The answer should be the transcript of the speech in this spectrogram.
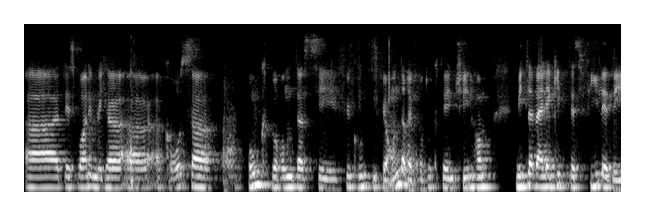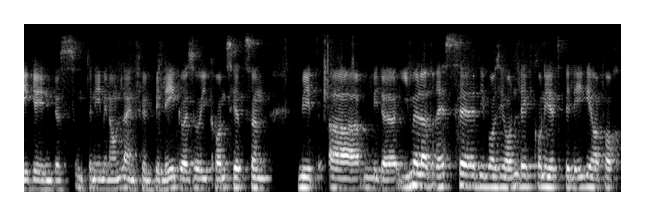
äh, das war nämlich ein, ein, großer Punkt, warum dass sie für Kunden für andere Produkte entschieden haben. Mittlerweile gibt es viele Wege in das Unternehmen online für einen Beleg. Also ich kann es jetzt mit, äh, mit der E-Mail-Adresse, die was ich anlege, kann ich jetzt Belege einfach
